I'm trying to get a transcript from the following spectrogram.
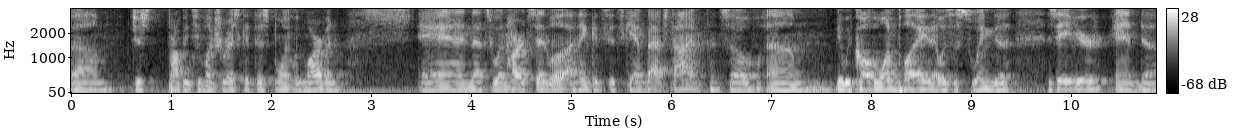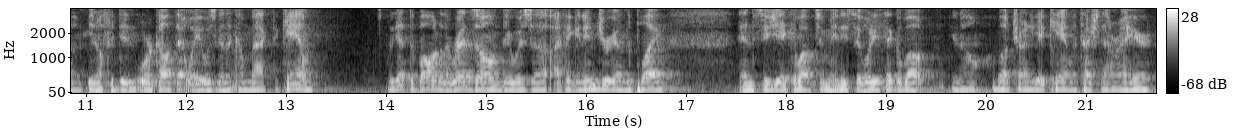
Um, just probably too much risk at this point with Marvin. And that's when Hart said, "Well, I think it's it's Cam Babb's time." And so um, we called one play that was a swing to Xavier, and uh, you know if it didn't work out that way, it was going to come back to Cam. We got the ball into the red zone. There was, uh, I think, an injury on the play, and CJ came up to me and he said, "What do you think about you know about trying to get Cam a touchdown right here?"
